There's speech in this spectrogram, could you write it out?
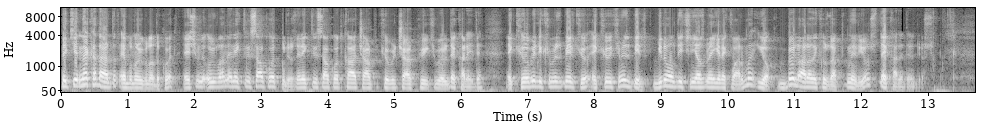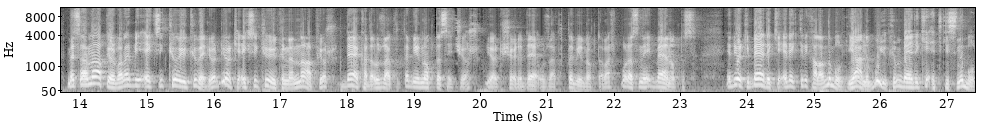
Peki ne kadardır? E buna uyguladığı kuvvet. E şimdi uygulanan elektriksel kuvvet buluyoruz. Elektriksel kuvvet K çarpı Q1 çarpı Q2 bölü D kareydi. E Q1 yükümüz 1 Q. E Q ikimiz 1. 1 olduğu için yazmaya gerek var mı? Yok. Bölü aradaki uzaklık ne diyoruz? D karedir diyoruz. Mesela ne yapıyor bana? Bir eksi Q yükü veriyor. Diyor ki eksi Q yükünden ne yapıyor? D kadar uzaklıkta bir nokta seçiyor. Diyor ki şöyle D uzaklıkta bir nokta var. Burası ne? B noktası. E diyor ki B'deki elektrik alanını bul. Yani bu yükün B'deki etkisini bul.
